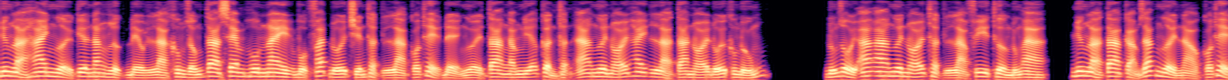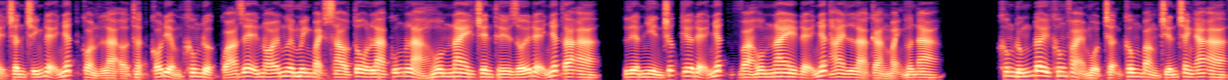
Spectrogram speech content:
nhưng là hai người kia năng lực đều là không giống ta xem hôm nay buộc phát đối chiến thật là có thể để người ta ngắm nghĩa cẩn thận a ngươi nói hay là ta nói đối không đúng. Đúng rồi a a ngươi nói thật là phi thường đúng a, nhưng là ta cảm giác người nào có thể chân chính đệ nhất còn là ở thật có điểm không được quá dễ nói ngươi minh bạch sao Tô La cũng là hôm nay trên thế giới đệ nhất a a, liền nhìn trước kia đệ nhất và hôm nay đệ nhất hay là càng mạnh hơn a. Không đúng đây không phải một trận công bằng chiến tranh a a,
